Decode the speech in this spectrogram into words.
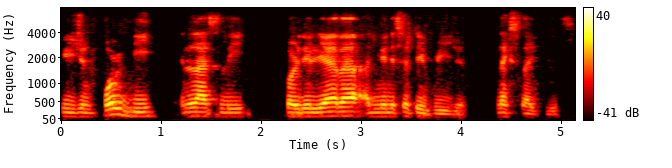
Region 4B, and lastly, Cordillera Administrative Region. Next slide, please.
